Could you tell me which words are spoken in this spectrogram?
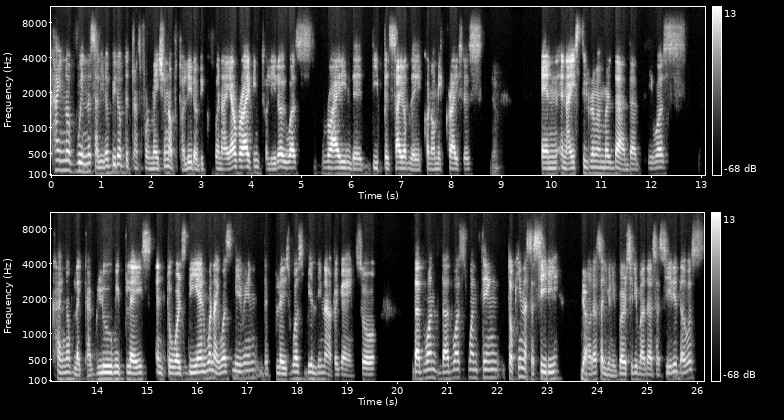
kind of witnessed a little bit of the transformation of Toledo because when I arrived in Toledo, it was right in the deepest side of the economic crisis. Yeah and and I still remember that that it was kind of like a gloomy place. And towards the end, when I was leaving, the place was building up again. So that one that was one thing. Talking as a city, yeah. Oh, not as a university, but as a city, that was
